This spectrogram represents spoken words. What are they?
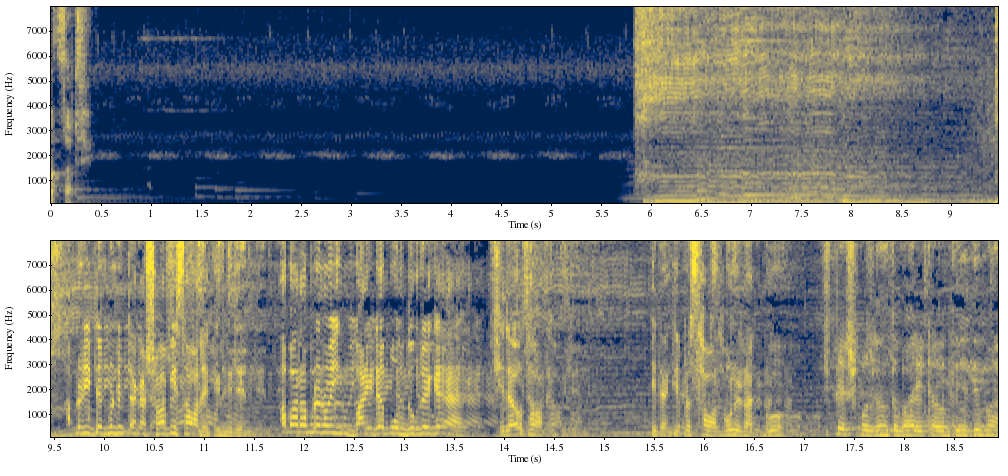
আচ্ছা ঠিক। আপনার রিটায়ারমেন্টের টাকা সবই সাওয়ালেকে দিলেন। আবার আপনার ওই বাড়িটা বন্দুক রেখে সেটাও সাওয়ালে দিলেন। এটা কি আপনার সাওয়াল মনে রাখব? শেষ পর্যন্ত বাড়িটাও দিয়ে দিবা।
